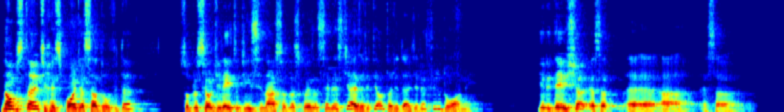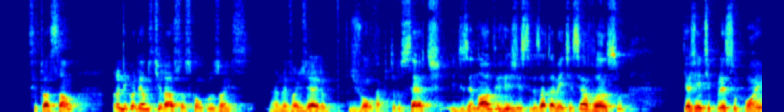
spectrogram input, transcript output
Não obstante, responde essa dúvida sobre o seu direito de ensinar sobre as coisas celestiais. Ele tem autoridade, ele é filho do homem. E ele deixa essa, é, é a, essa situação para Nicodemos tirar as suas conclusões. Né? No Evangelho de João, capítulo 7 e 19, registra exatamente esse avanço que a gente pressupõe,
